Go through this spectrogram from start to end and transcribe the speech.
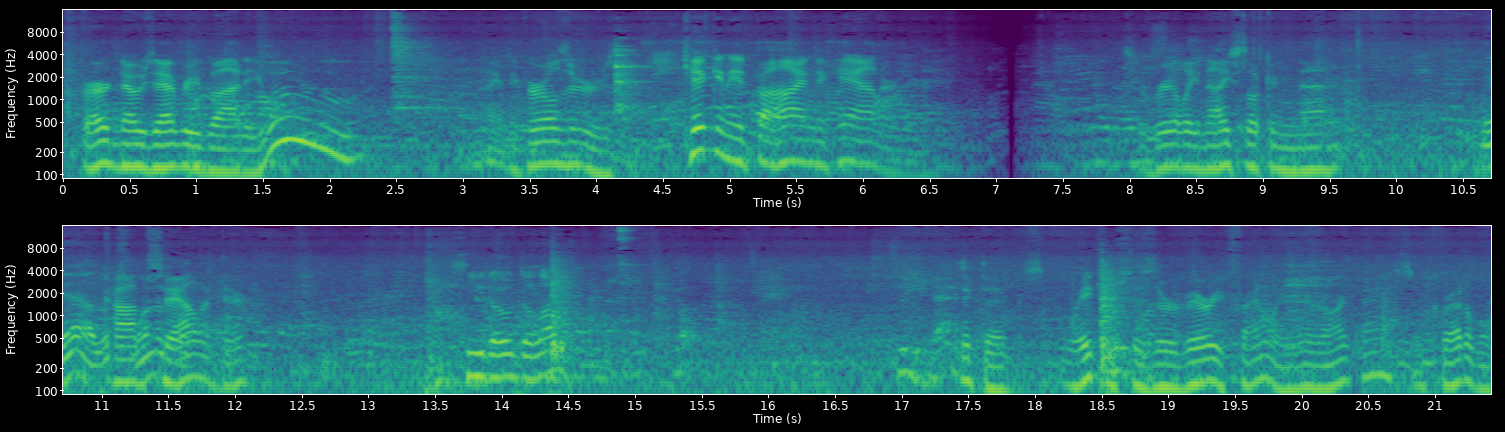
Bird knows everybody. Woo! Like the girls are kicking it behind the counter there. It's a really nice looking uh, Yeah, it looks Cobb wonderful. salad there. Keto delight. I think the waitresses are very friendly here, aren't they? It's incredible.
